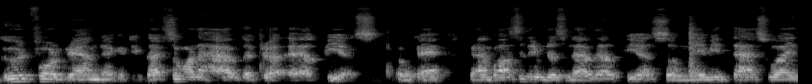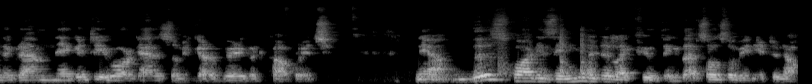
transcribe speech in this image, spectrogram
good for gram negative. That's the one to have the LPS. Okay, gram positive doesn't have the LPS, so maybe that's why the gram negative organism you got a very good coverage. Now, this part is inhibited like few things. That's also we need to know.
